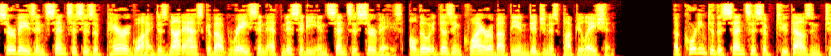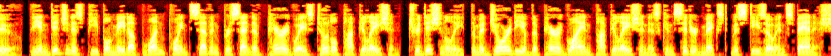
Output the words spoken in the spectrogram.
Surveys and Censuses of Paraguay does not ask about race and ethnicity in census surveys, although it does inquire about the indigenous population. According to the census of 2002, the indigenous people made up 1.7% of Paraguay's total population. Traditionally, the majority of the Paraguayan population is considered mixed mestizo in Spanish.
